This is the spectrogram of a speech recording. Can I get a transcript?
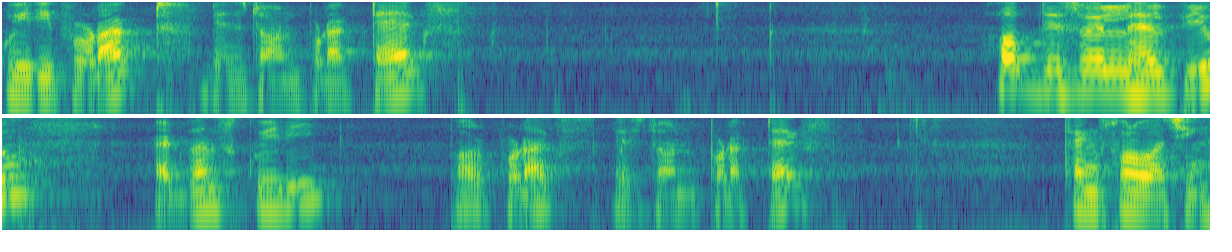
query product based on product tags. Hope this will help you. Advanced query for products based on product tags. Thanks for watching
